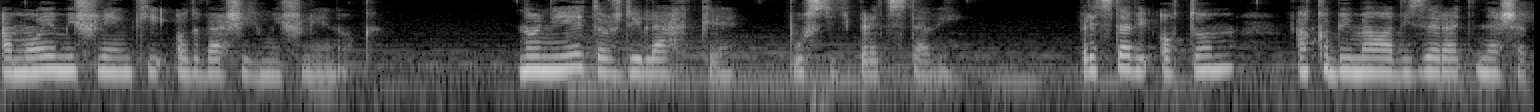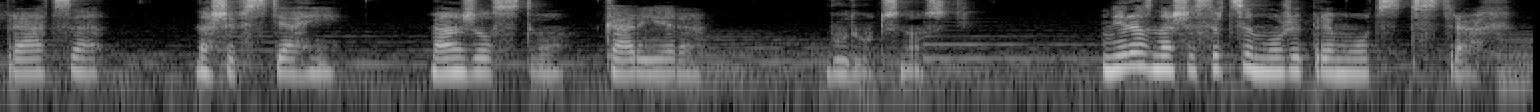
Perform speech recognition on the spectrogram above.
a moje myšlienky od vašich myšlienok. No nie je to vždy ľahké pustiť predstavy. Predstavy o tom, ako by mala vyzerať naša práca, naše vzťahy, manželstvo, kariéra, budúcnosť. Neraz naše srdce môže premôcť strach –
